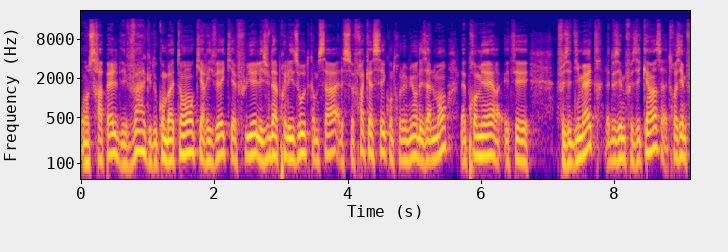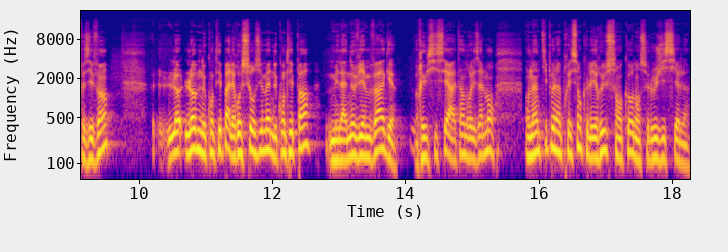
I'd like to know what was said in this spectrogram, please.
on se rappelle des vagues de combattants qui arrivaient, qui affluaient les unes après les autres comme ça. Elles se fracassaient contre le mur des Allemands. La première était, faisait 10 mètres, la deuxième faisait 15, la troisième faisait 20. L'homme ne comptait pas, les ressources humaines ne comptaient pas, mais la neuvième vague réussissait à atteindre les Allemands. On a un petit peu l'impression que les Russes sont encore dans ce logiciel.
